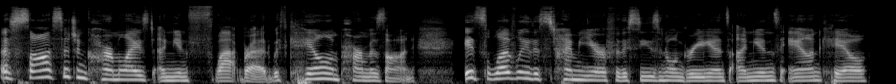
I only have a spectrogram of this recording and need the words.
a sausage and caramelized onion flatbread with kale and parmesan. It's lovely this time of year for the seasonal ingredients, onions and kale.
